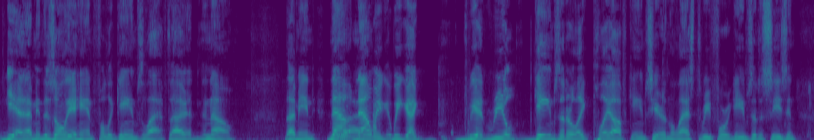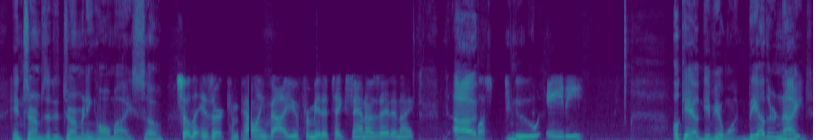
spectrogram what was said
yeah, I mean, there's only a handful of games left. I no, I mean now Right. now we we got we had real games that are like playoff games here in the last three four games of the season in terms of determining home ice. So So, is there a compelling value for me to take San Jose tonight? uh, Plus two eighty. Okay, I'll give you one. The other night,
